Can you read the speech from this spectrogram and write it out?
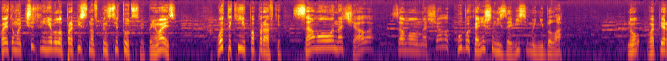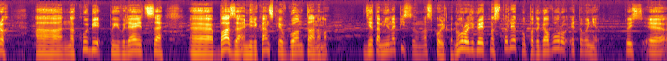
поэтому это чуть ли не было прописано в Конституции, понимаете? Вот такие поправки. С самого начала, с самого начала Куба, конечно, независимой не была. Ну, во-первых, а, на Кубе появляется э, база американская в Гуантанамо, где там не написано насколько. Ну, вроде говорят на 100 лет, но по договору этого нет. То есть, э,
